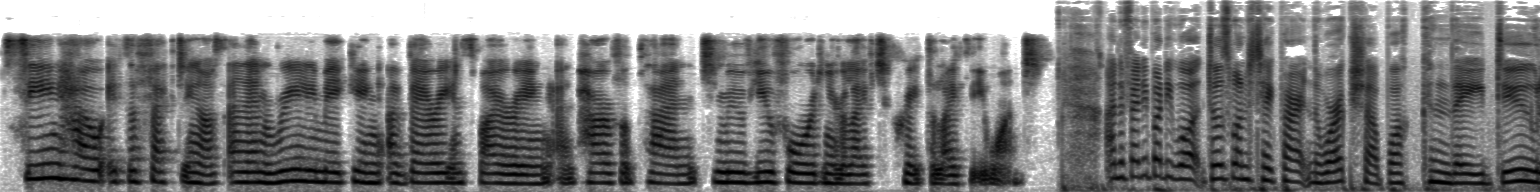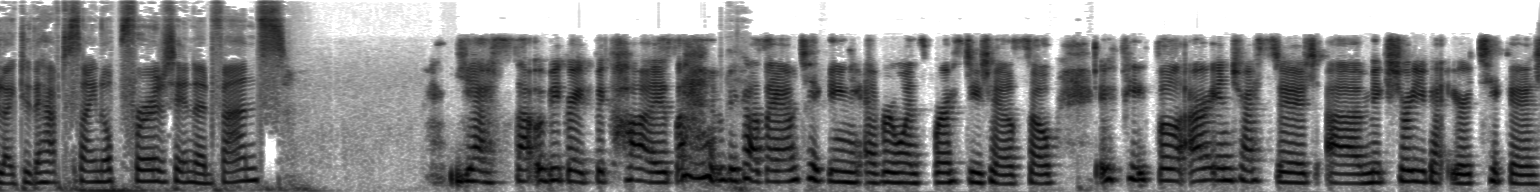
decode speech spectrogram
seeing how it's affecting us, and then really making a very inspiring and powerful plan to move you forward in your life to create the life that you want. And if anybody does want to take part in the workshop, what can they do? Like, do they have to sign up for it in advance? Yes, that would be great because because I am taking everyone's birth details. So if people are interested, uh, make sure you get your ticket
